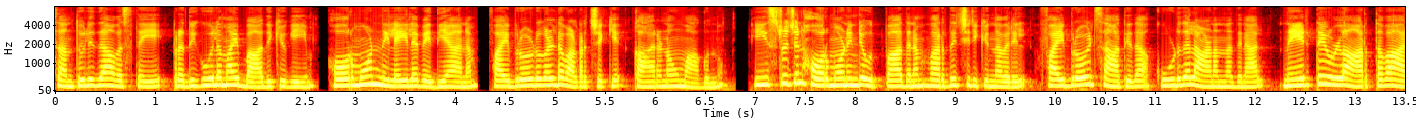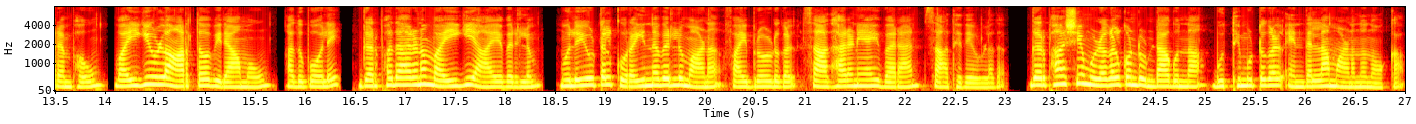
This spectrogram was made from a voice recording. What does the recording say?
സന്തുലിതാവസ്ഥയെ പ്രതികൂലമായി ബാധിക്കുകയും ഹോർമോൺ നിലയിലെ വ്യതിയാനം ഫൈബ്രോയിഡുകളുടെ വളർച്ചയ്ക്ക് കാരണവുമാകുന്നു. ഈസ്ട്രജൻ ഹോർമോണിന്റെ ഉത്പാദനം വർദ്ധിച്ചിരിക്കുന്നവരിൽ ഫൈബ്രോയിഡ് സാധ്യത കൂടുതലാണെന്നതിനാൽ നേരത്തെയുള്ള ആർത്തവ ആരംഭവും വൈകിയുള്ള ആർത്തവ വിരാമവും അതുപോലെ ഗർഭധാരണം വൈകിയായവരിലും മുലയൂട്ടൽ കുറയുന്നവരിലുമാണ് ഫൈബ്രോയിഡുകൾ സാധാരണയായി വരാൻ സാധ്യതയുള്ളത്. ഗർഭാശയ മുഴകൾ കൊണ്ടുണ്ടാകുന്ന ബുദ്ധിമുട്ടുകൾ എന്തെല്ലാമാണെന്ന് നോക്കാം.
